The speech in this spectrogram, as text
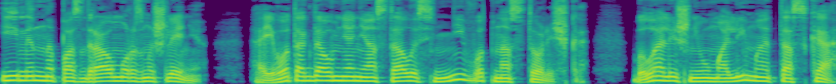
именно по здравому размышлению. А его тогда у меня не осталось ни вот на столечко. Была лишь неумолимая тоска.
